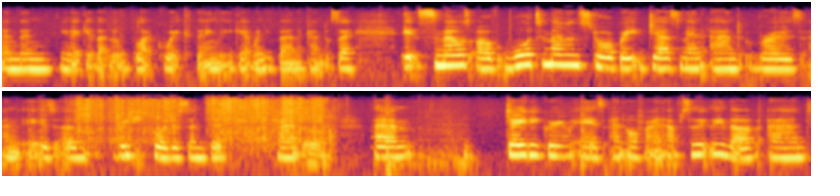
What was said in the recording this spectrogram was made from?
and then you know get that little black wick thing that you get when you burn a candle. So it smells of watermelon strawberry jasmine and rose and it is a really gorgeous scented candle. Um, JD Groom is an author I absolutely love and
